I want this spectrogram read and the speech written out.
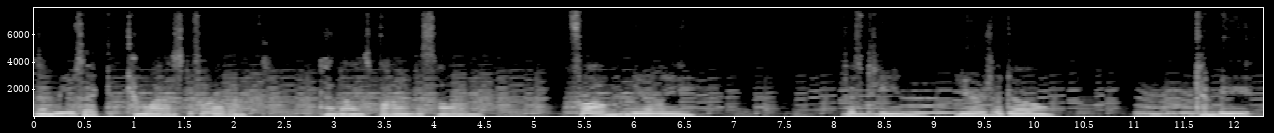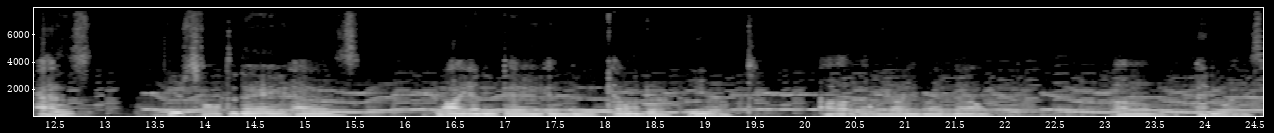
that music can last forever. And I find a song from nearly 15 years ago can be as useful today as why any day in the calendar year uh, that we are in right now. Um, anyways,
